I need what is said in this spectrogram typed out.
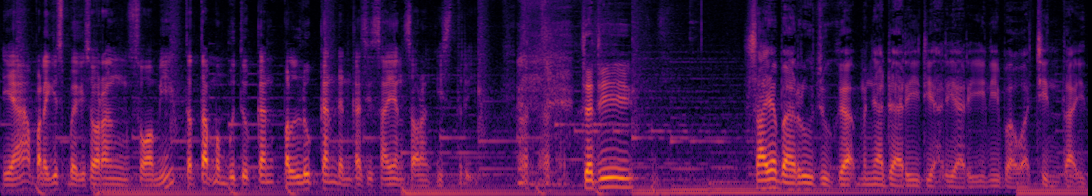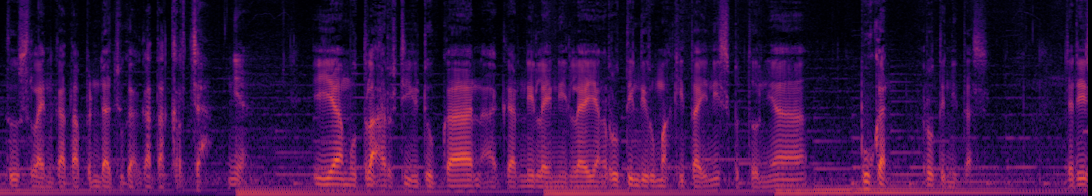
ya apalagi sebagai seorang suami tetap membutuhkan pelukan dan kasih sayang seorang istri. Jadi saya baru juga menyadari di hari-hari ini bahwa cinta itu selain kata benda juga kata kerja. Ya. Ia mutlak harus dihidupkan agar nilai-nilai yang rutin di rumah kita ini sebetulnya bukan rutinitas. Jadi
